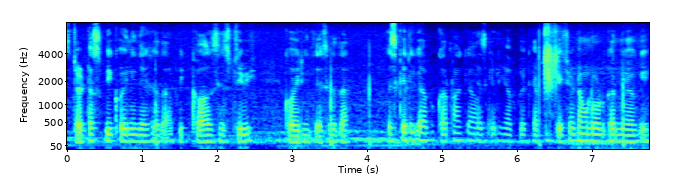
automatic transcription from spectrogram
स्टेटस भी कोई नहीं देख सकता आपकी कॉल्स हिस्ट्री भी कोई नहीं देख सकता। इसके लिए आपको करना क्या इसके लिए आपको एक एप्लीकेशन डाउनलोड करनी होगी।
